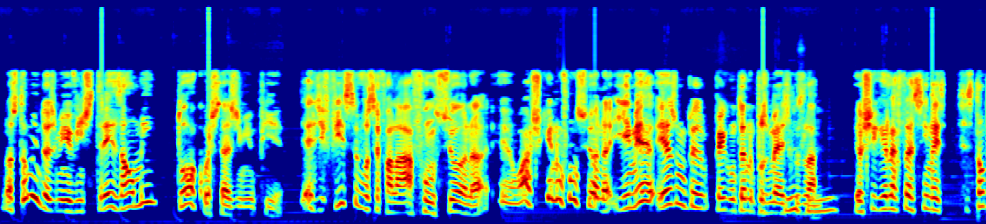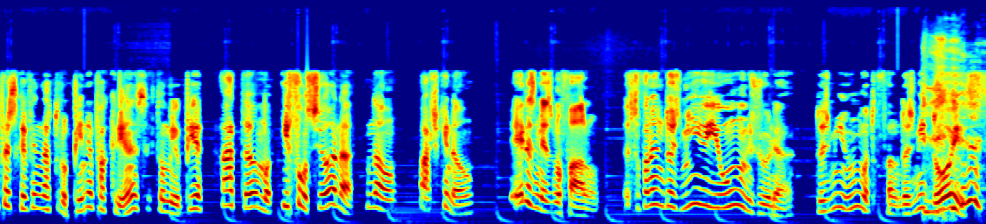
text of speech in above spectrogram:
Nós estamos em 2023, aumentou a quantidade de miopia. É difícil você falar, ah, funciona? Eu acho que não funciona. E mesmo perguntando para os médicos uhum. lá, eu cheguei lá e falei assim, mas vocês estão prescrevendo atropina para criança que estão miopia? Ah, tamo. E funciona? Não, acho que não. Eles mesmos falam. Eu estou falando em 2001, Júlia. 2001 eu tô falando, 2002.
